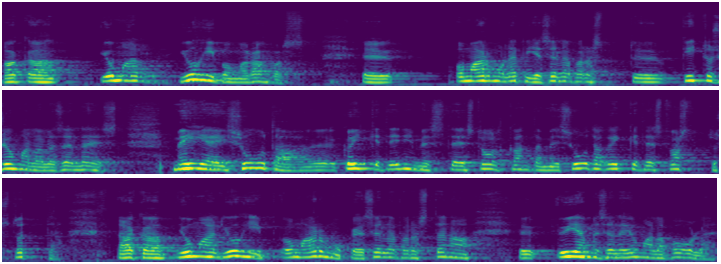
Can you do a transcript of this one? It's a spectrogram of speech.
aga jumal juhib oma rahvast oma armu läbi ja sellepärast kiitus Jumalale selle eest. meie ei suuda kõikide inimeste eest hoolt kanda, me ei suuda kõikide eest vastutust võtta. aga Jumal juhib oma armuga ja sellepärast täna hüüame selle Jumala poole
